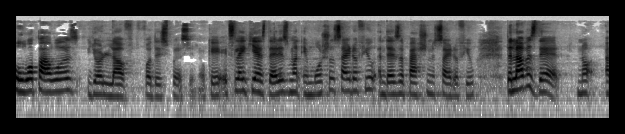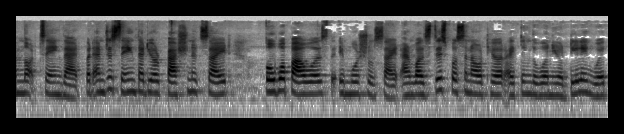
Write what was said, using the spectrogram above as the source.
overpowers your love for this person okay? It's like yes there is one emotional side of you and there's a passionate side of you. The love is there. Not i'm not saying that but i'm just saying that your passionate side overpowers the emotional side. And whilst this person out here i think the one you're dealing with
